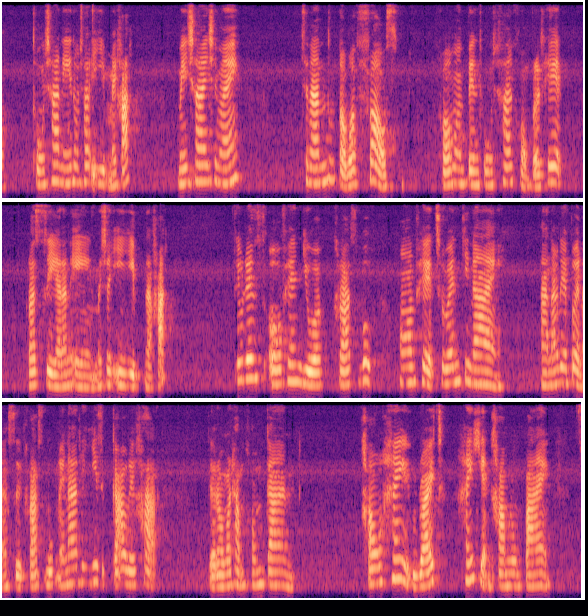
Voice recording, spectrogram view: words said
ธงชาตินี้ธงชาติอียิปต์ไหมคะ ไม่ใช่ใช่ไหม ฉะนั้นต้องตอบว่า false เพราะมันเป็นธงชาติของประเทศรัสเซียนั่นเอง ไม่ใช่อียิปต์นะคะ Students open your classbook on page 29 นักเรียนเปิดหนังสือ classbook ในหน้าที่ 29 เลยค่ะ เดี๋ยวเรามาทำพร้อมกัน เขาให้ write ให้เขียนคำลงไป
